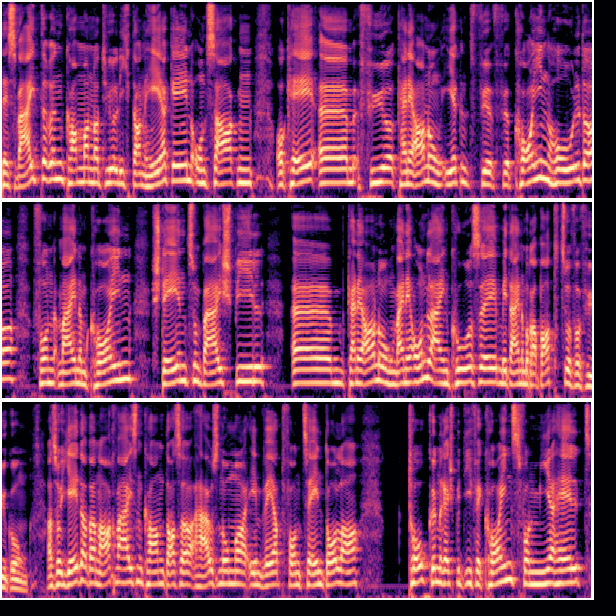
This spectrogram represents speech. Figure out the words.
Des Weiteren kann man natürlich dann hergehen und sagen, okay, ähm, für, keine Ahnung, irgend für, für Coinholder von meinem Coin stehen zum Beispiel ähm, keine Ahnung, meine Online-Kurse mit einem Rabatt zur Verfügung. Also jeder, der nachweisen kann, dass er Hausnummer im Wert von 10 Dollar Token respektive Coins von mir hält,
